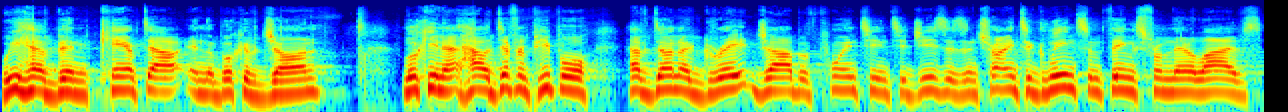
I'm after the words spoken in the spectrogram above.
We have been camped out in the book of John, looking at how different people have done a great job of pointing to Jesus and trying to glean some things from their lives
